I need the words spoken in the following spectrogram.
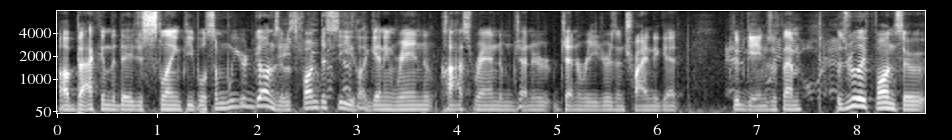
uh, back in the day, just slaying people. Some weird guns. It was fun to see, like getting random class random gener generators and trying to get good games with them. It was really fun, so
